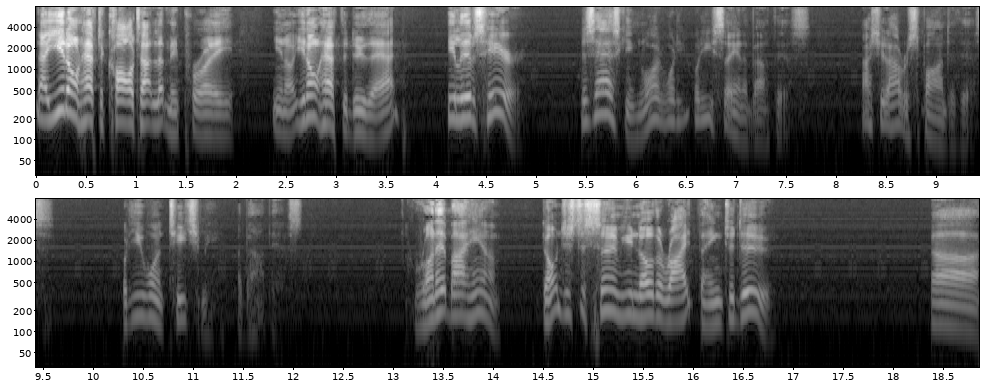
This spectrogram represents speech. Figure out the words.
Now, you don't have to call time, let me pray. You know, you don't have to do that. He lives here. Just ask Him, Lord, what are you, what are you saying about this? How should I respond to this? What do you want to teach me about this? Run it by Him. Don't just assume you know the right thing to do. Uh,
